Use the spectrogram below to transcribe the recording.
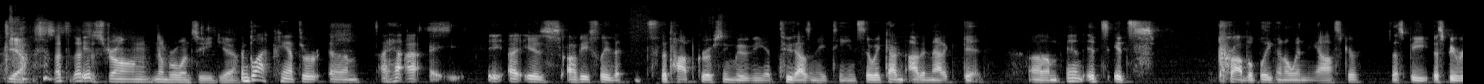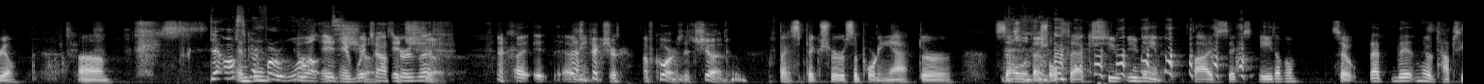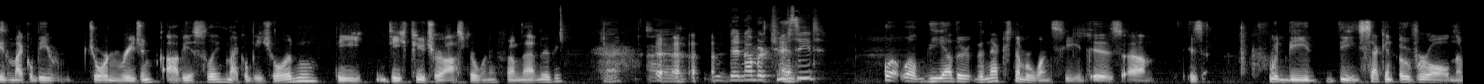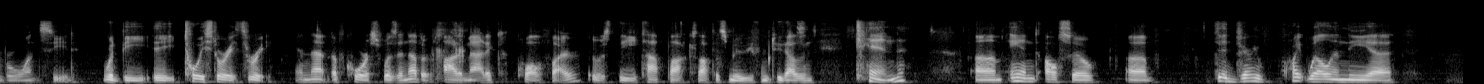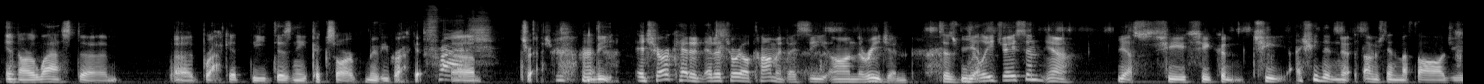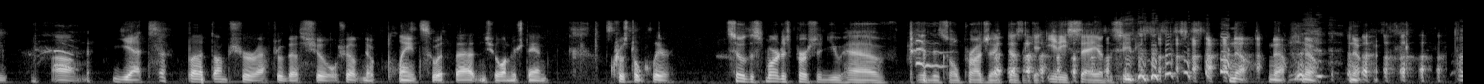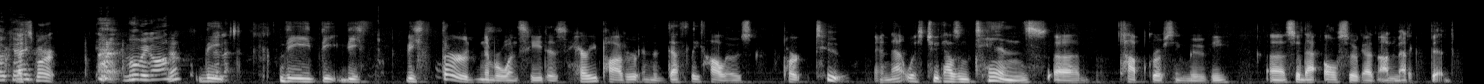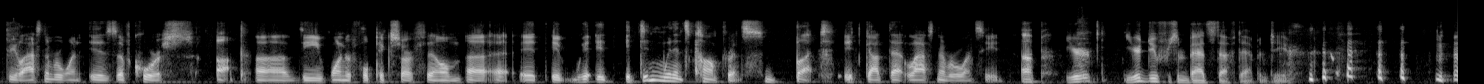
Yeah, that's that's a strong number one seed. Yeah. And Black Panther, um, I, ha- I, I, is obviously the it's the top grossing movie of 2018, so it got an automatic bid, um, and it's it's probably going to win the Oscar. Let's be let's be real. Um, The Oscar then- for what? Well, it And should. which Oscar it is that? uh, it, Best mean, picture, of course, it should. Best Picture, Supporting Actor, All of them. Special Effects, you, you name it. Five, six, eight of them. So that they're they're top seed, the Michael B. Jordan region, obviously. Michael B. Jordan, the the future Oscar winner from that movie. okay. Uh, the number two And- seed. Well, well, the other, the next number one seed is um, is would be the second overall number one seed would be the Toy Story three, and that of course was another automatic qualifier. It was the top box office movie from 2010, um, and also uh, did very quite well in the uh, in our last uh, uh, bracket, the Disney Pixar movie bracket. Um, Trash. trash. The And Shark had an editorial comment I see on the region. It says, Yes. "Really, Jason? Yeah." Yes, she she couldn't she she didn't understand the mythology um, yet, but I'm sure after this she'll she'll have no complaints with that, and she'll understand crystal clear. So the smartest person you have in this whole project doesn't get any say on the seating. No, no, no, no. Okay. That's smart. Moving on. The the the the the third number one seed is Harry Potter and the Deathly Hallows Part Two, and that was 2010's uh, top grossing movie. Uh, so that also got an automatic bid. The last number one is, of course, Up, uh, the wonderful Pixar film. Uh, it, it it it didn't win its conference, but it got that last number one seed. Up. You're you're due for some bad stuff to happen to you.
